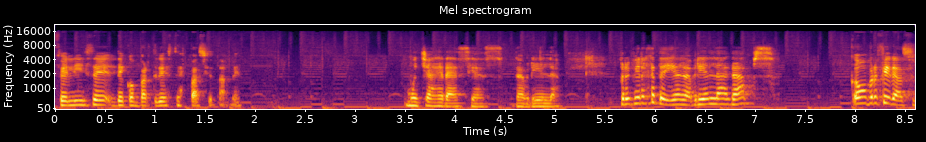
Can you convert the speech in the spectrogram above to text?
feliz de, de compartir este espacio también. Muchas gracias, Gabriela. ¿Prefieres que te diga Gabriela Gaps? Como prefieras.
